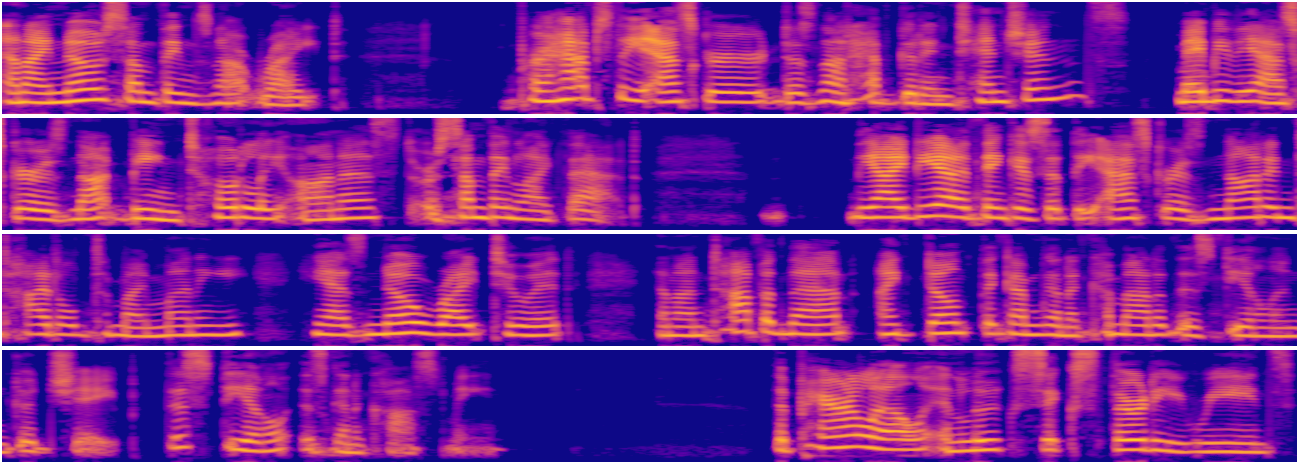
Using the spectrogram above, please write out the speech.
and I know something's not right. Perhaps the asker does not have good intentions. Maybe the asker is not being totally honest or something like that. The idea, I think, is that the asker is not entitled to my money. He has no right to it. And on top of that, I don't think I'm going to come out of this deal in good shape. This deal is going to cost me. The parallel in Luke 6:30 reads,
